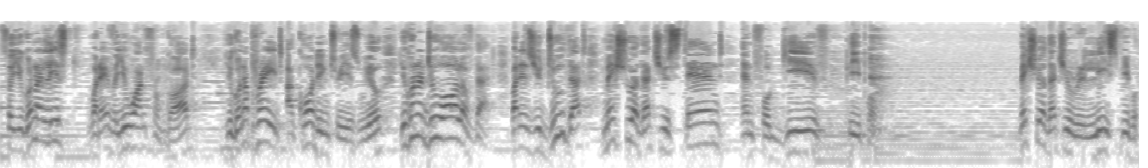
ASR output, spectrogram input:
So you're going to list whatever you want from God. You're going to pray it according to His will. You're going to do all of that. But as you do that, make sure that you stand and forgive people. Make sure that you release people.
